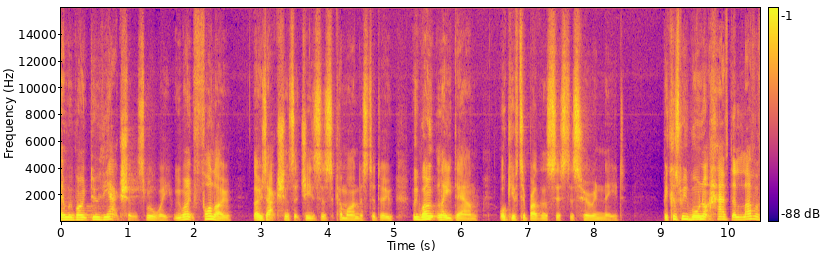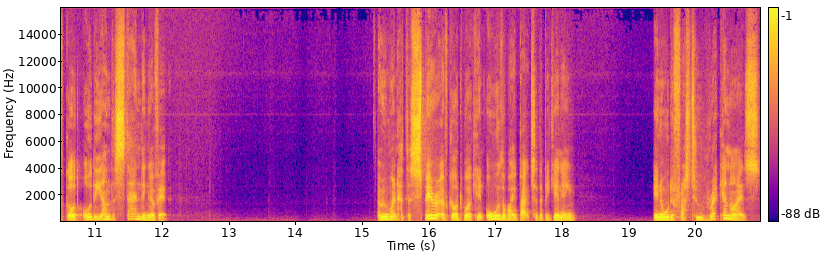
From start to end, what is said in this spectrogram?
then we won't do the actions, will we? We won't follow those actions that Jesus has commanded us to do. We won't lay down or give to brothers and sisters who are in need because we will not have the love of God or the understanding of it. And we won't have the Spirit of God working all the way back to the beginning in order for us to recognize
